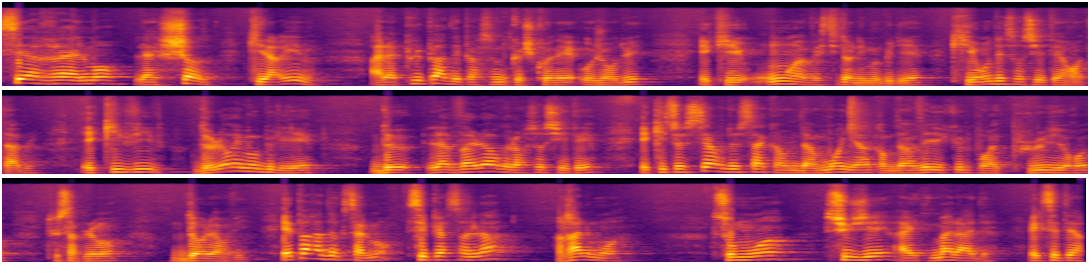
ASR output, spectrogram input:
c'est réellement la chose qui arrive à la plupart des personnes que je connais aujourd'hui et qui ont investi dans l'immobilier, qui ont des sociétés rentables et qui vivent de leur immobilier, de la valeur de leur société et qui se servent de ça comme d'un moyen, comme d'un véhicule pour être plus heureux tout simplement dans leur vie. Et paradoxalement, ces personnes-là râlent moins, sont moins sujets à être malades, etc.,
